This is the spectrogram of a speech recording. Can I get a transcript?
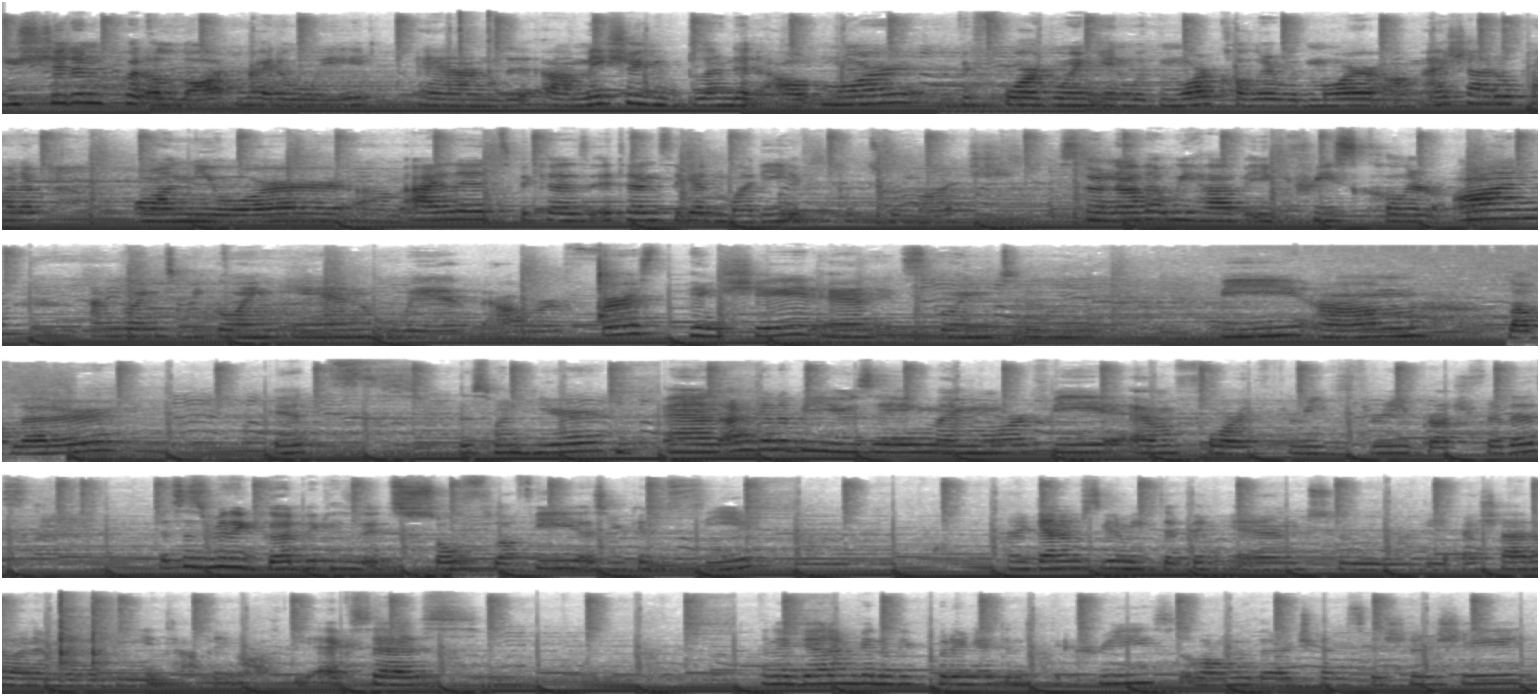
you shouldn't put a lot right away and uh, make sure you blend it out more before going in with more color, with more um, eyeshadow product on your um, eyelids because it tends to get muddy if you put too much. So now that we have a crease color on, I'm going to be going in with our first pink shade and it's going to be um, Love Letter. It's this one here. And I'm gonna be using my Morphe M433 brush for this. This is really good because it's so fluffy as you can see. And again, I'm just gonna be dipping into the eyeshadow and I'm gonna be tapping off the excess. And again, I'm gonna be putting it into the crease along with our transition shade.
